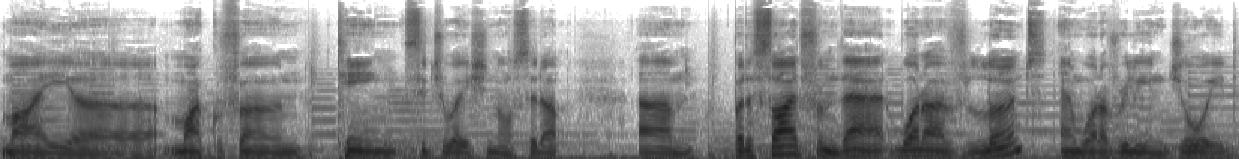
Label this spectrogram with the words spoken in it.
my uh, microphone ting situation all set up. Um, but aside from that, what I've learnt and what I've really enjoyed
